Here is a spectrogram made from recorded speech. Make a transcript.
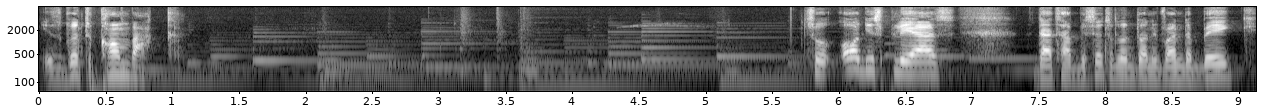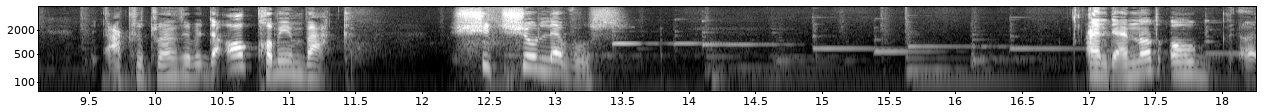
is going to come back. So all these players that have been sent to London, Van der Beek, Axel Tuanzebe, they're all coming back. Shit show levels. And they're not all, uh,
